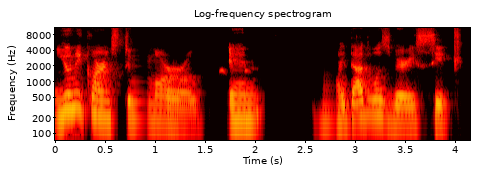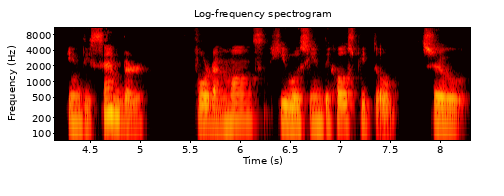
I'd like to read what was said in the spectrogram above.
unicorns tomorrow. And my dad was very sick in December. For a month, he was in the hospital. So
